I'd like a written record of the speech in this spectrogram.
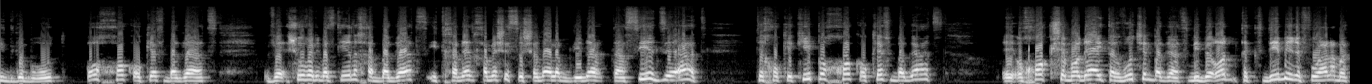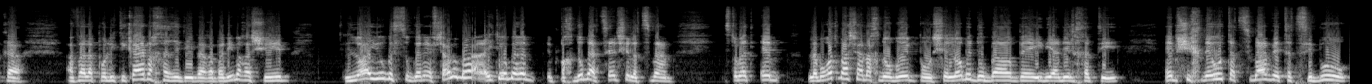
התגברות או חוק עוקף בג"ץ ושוב אני מזכיר לך, בג"ץ התחנן 15 שנה למדינה, תעשי את זה את, תחוקקי פה חוק עוקף בג"ץ, אה, או חוק שמונע התערבות של בג"ץ, מבעוד תקדימי רפואה למכה, אבל הפוליטיקאים החרדים והרבנים הראשיים לא היו מסוגלים, אפשר לומר, הייתי אומר, הם פחדו מהצל של עצמם. זאת אומרת, הם, למרות מה שאנחנו אומרים פה, שלא מדובר בעניין הלכתי, הם שכנעו את עצמם ואת הציבור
